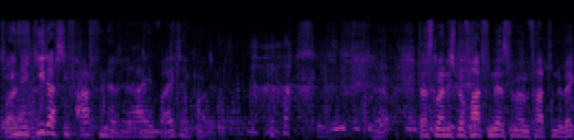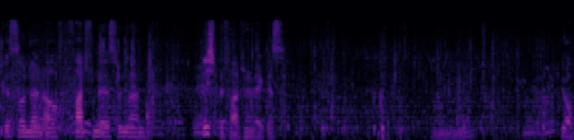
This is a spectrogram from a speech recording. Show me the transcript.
die Energie, dass die Pfadfinderei weitergeht. Dass man nicht nur Pfadfinder ist, wenn man mit Pfadfinder weg ist, sondern auch Pfadfinder ist, wenn man nicht mit Pfadfinder weg ist. Ja.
